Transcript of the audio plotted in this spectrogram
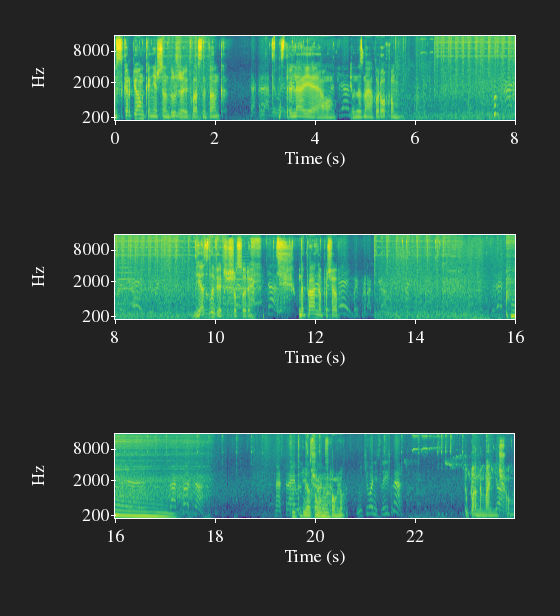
Скорпіон, звісно, дуже класний танк. Стріляє, я не знаю, горохом. Я злив, якщо що, сорі. Неправильно почав. Настраиваю. Я знову не Чого? спомню. Ничего не слышно? Тупо нема нічого.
